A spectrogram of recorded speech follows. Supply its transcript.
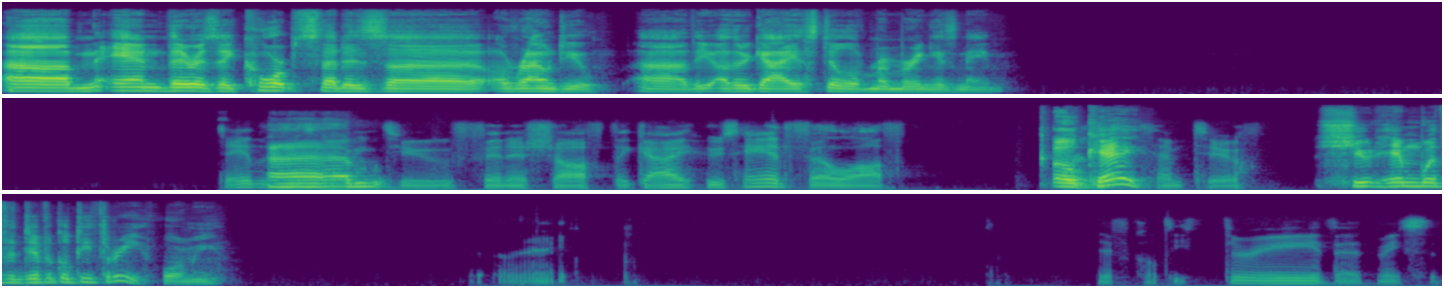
um, and there is a corpse that is uh, around you. Uh, the other guy is still remembering his name. David is going Um, to finish off the guy whose hand fell off. or at least Okay, Attempt to. shoot him with a difficulty three for me. Alright. Difficulty three. That makes it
